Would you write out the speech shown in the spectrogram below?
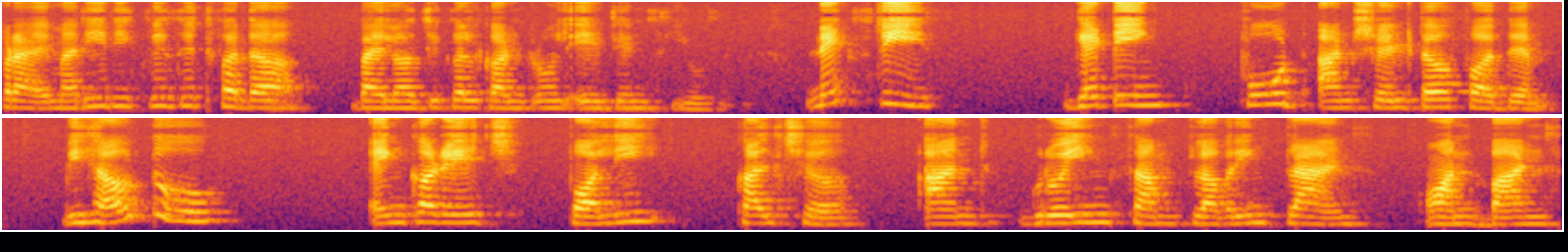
primary requisite for the biological control agents use. Next is getting food and shelter for them. We have to encourage polyculture and growing some flowering plants on bunds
